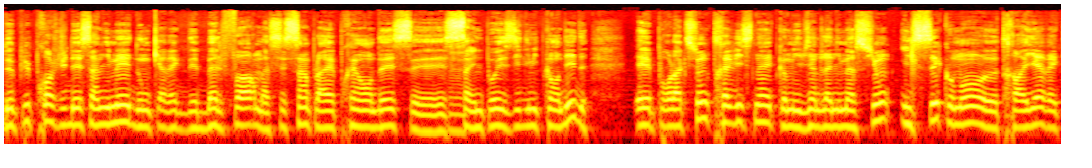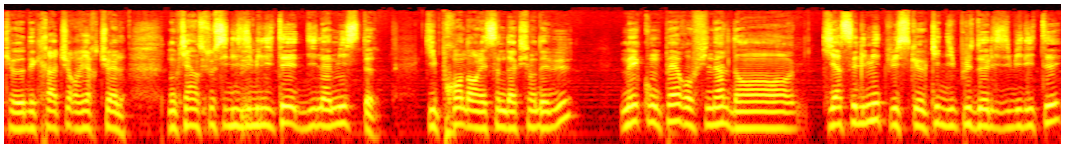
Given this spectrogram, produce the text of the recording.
de plus proche du dessin animé, donc avec des belles formes assez simples à appréhender. C'est ça a une poésie limite candide. Et pour l'action, Travis Knight, comme il vient de l'animation, il sait comment euh, travailler avec euh, des créatures virtuelles. Donc il y a un souci de lisibilité dynamiste qui prend dans les scènes d'action au début, mais qu'on perd au final dans... qui a ses limites puisque qui dit plus de lisibilité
